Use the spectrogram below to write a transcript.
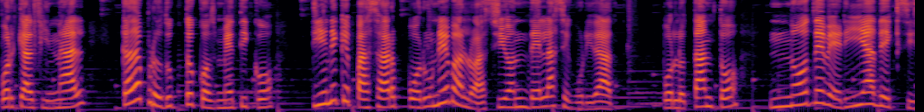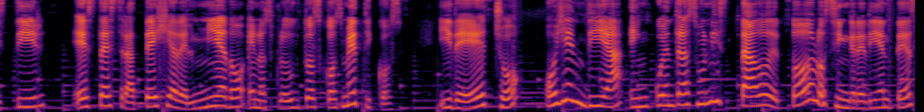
porque al final cada producto cosmético tiene que pasar por una evaluación de la seguridad. Por lo tanto, no debería de existir esta estrategia del miedo en los productos cosméticos. Y de hecho, hoy en día encuentras un listado de todos los ingredientes,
